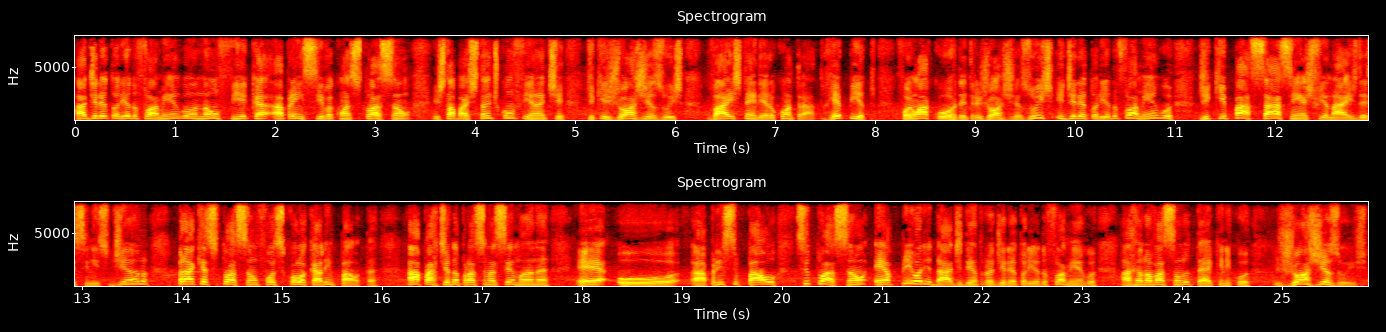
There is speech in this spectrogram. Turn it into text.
a diretoria do Flamengo Flamengo não fica apreensiva com a situação, está bastante confiante de que Jorge Jesus vai estender o contrato. Repito, foi um acordo entre Jorge Jesus e diretoria do Flamengo de que passassem as finais desse início de ano para que a situação fosse colocada em pauta. A partir da próxima semana é o, a principal situação, é a prioridade dentro da diretoria do Flamengo, a renovação do técnico Jorge Jesus.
